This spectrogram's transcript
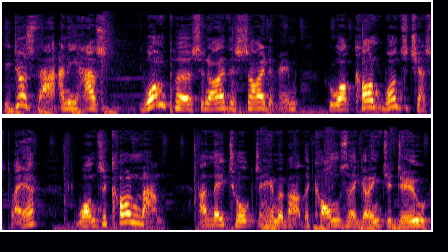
he does that, and he has one person either side of him who are con. One's a chess player, one's a con man, and they talk to him about the cons they're going to do,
